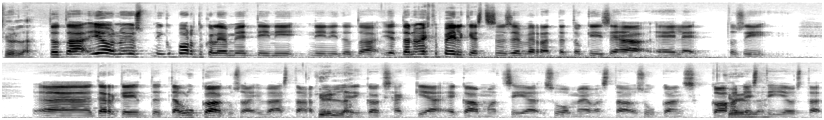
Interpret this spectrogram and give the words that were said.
Kyllä. Tota, joo, no jos niin Portugalia miettii, niin, niin, niin tota, ja, no ehkä se on sen verran, että toki sehän heille tosi ää, tärkeä juttu, että Lukaku sai hyvää startia. Kyllä. Eli kaksi häkkiä ekaan matsia ja Suomea vastaan osuu kans kahdesti, Kyllä. joista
